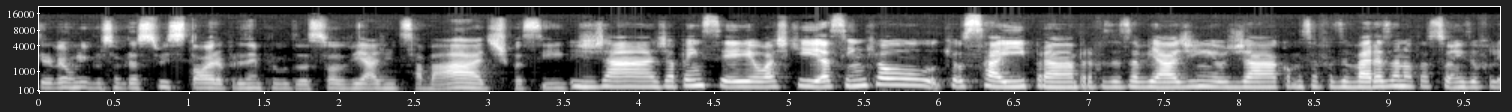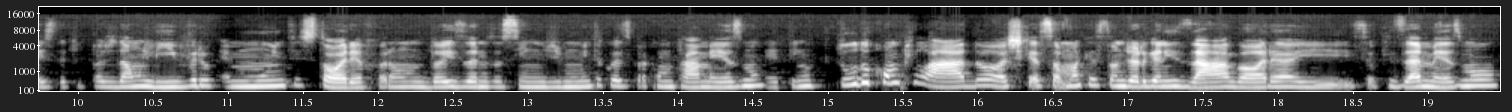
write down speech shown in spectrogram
escrever um livro sobre a sua história, por exemplo, da sua viagem de sabático, assim? Já, já pensei. Eu acho que assim que eu, que eu saí pra, fazer essa viagem, eu já comecei a fazer várias anotações. Eu falei, isso daqui pode dar um livro. É muita história. Foram dois anos, assim, de muita coisa para contar mesmo. Eu tenho tudo compilado. Acho que é só uma questão de organizar agora e, se eu quiser mesmo,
